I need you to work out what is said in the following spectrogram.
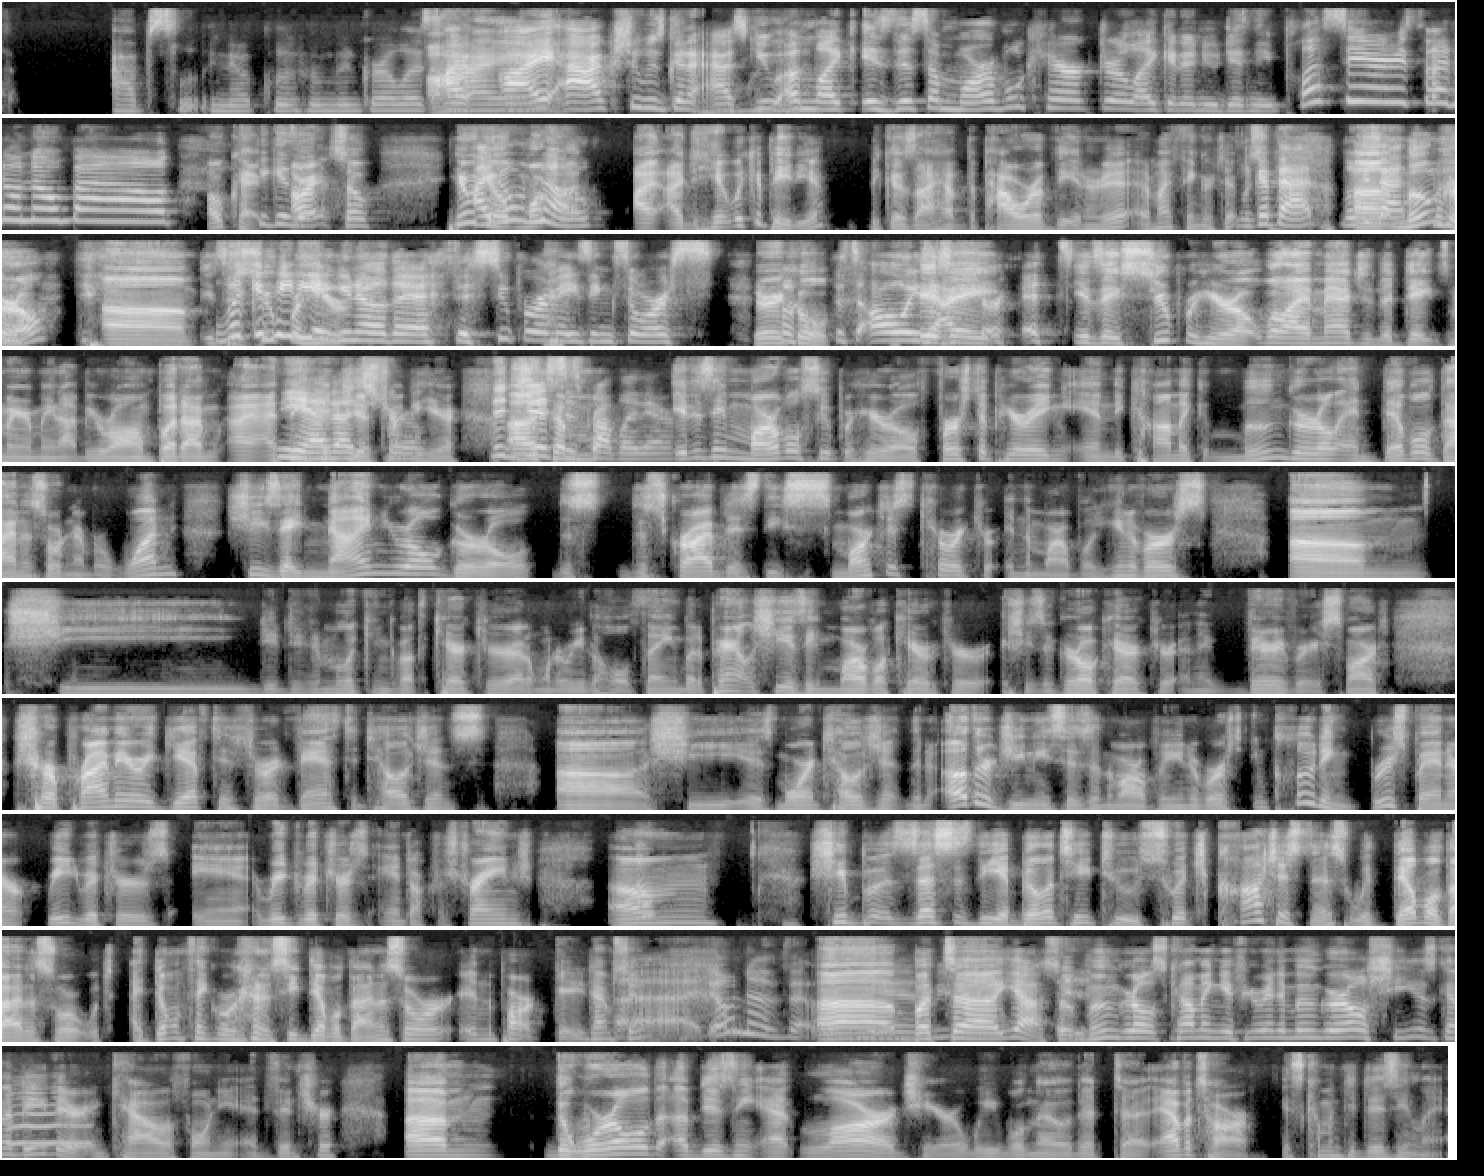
absolutely no clue who Moon Girl is. I, I I- actually was gonna ask you, I'm like, is this a Marvel character like in a new Disney Plus series that I don't know about? Okay. Because All right. So here we I go. don't know. I, I hit Wikipedia because I have the power of the internet at my fingertips. Look at that. Look uh, at that. Moon Girl um, Wikipedia, you know, the the super amazing source. Very cool. It's always Is a- is a superhero. Well, I imagine the dates may or may not be wrong, but I'm I, I think Yeah, the gist might be true. here. the uh, gist is probably there. It is a Marvel superhero, first appearing in the comic Moon Girl and Devil Dinosaur number one. She's a nine-year-old girl des- described as the smartest character in the Marvel universe. Um, she I'm looking about the character. I don't want to read the whole thing, but apparently she is a Marvel character. She's a girl character and a very, very smart. Her primary gift is her advanced intelligence. Uh, she is more intelligent than other geniuses in the Marvel universe, including Bruce Banner, Reed Richards, and Reed Richards and Doctor Strange. Um, she possesses the ability to switch consciousness with Devil Dinosaur, which I don't think we're going to see Devil Dinosaur in the park anytime soon. Uh, I don't know if that. Uh, yeah, but maybe uh, yeah, so Moon Girl's coming. If you're into Moon Girl, she is going to be there in California Adventure. Um, the world of Disney at large here, we will know that uh, Avatar is coming to Disneyland.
